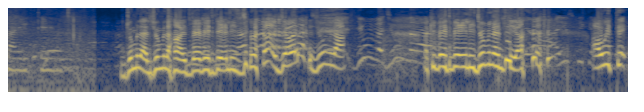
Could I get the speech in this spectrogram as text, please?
five, ten. جملة الجملة هاي تبيع تبيع لي الجملة جملة جملة Jumla, Jumla. كيف تبيع لي جملة انت are you speaking Are we Arabic, take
